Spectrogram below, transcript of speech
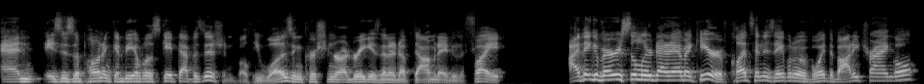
And is his opponent going to be able to escape that position? Well, he was, and Christian Rodriguez ended up dominating the fight. I think a very similar dynamic here. If Cledson is able to avoid the body triangle,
